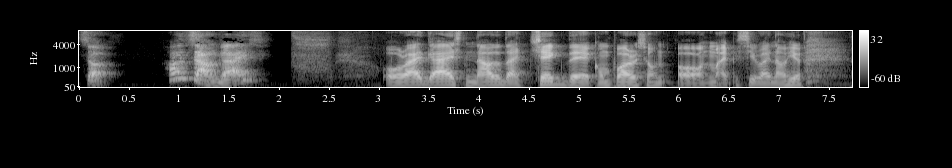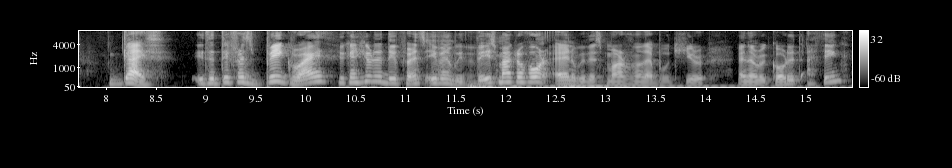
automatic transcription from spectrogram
So, how it sound, guys? Alright guys, now that I check the comparison on my PC right now here, guys, it's a difference big, right? You can hear the difference even with this microphone and with the smartphone that I put here and I recorded. I think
